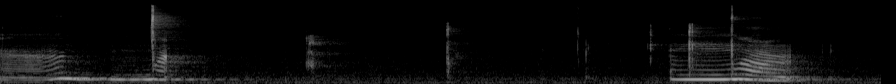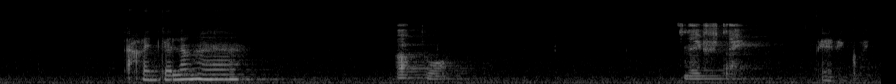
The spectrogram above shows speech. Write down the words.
Um, mwah. Mwah. Akin ka lang ha. Apo. Lifetime. Very good.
